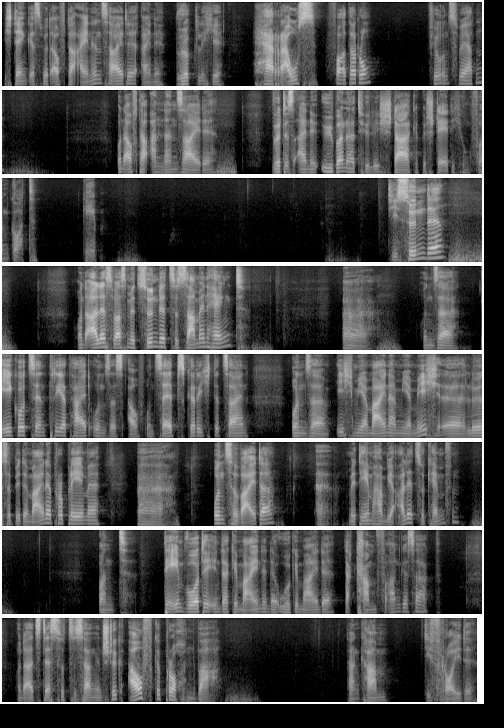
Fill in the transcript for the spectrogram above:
Ich denke, es wird auf der einen Seite eine wirkliche Herausforderung für uns werden und auf der anderen Seite wird es eine übernatürlich starke Bestätigung von Gott geben. Die Sünde und alles, was mit Sünde zusammenhängt, äh, unser Egozentriertheit, unseres auf uns selbst gerichtet sein, unser Ich, mir, meiner, mir, mich, äh, löse bitte meine Probleme äh, und so weiter. Äh, mit dem haben wir alle zu kämpfen. Und dem wurde in der Gemeinde, in der Urgemeinde, der Kampf angesagt. Und als das sozusagen ein Stück aufgebrochen war, dann kam die Freude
